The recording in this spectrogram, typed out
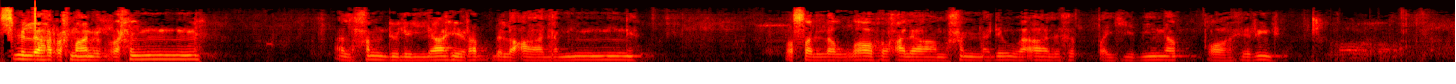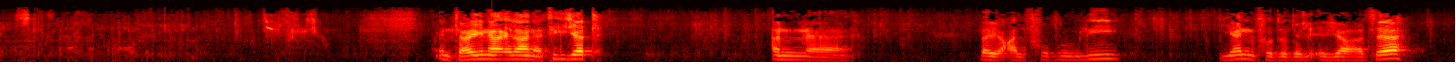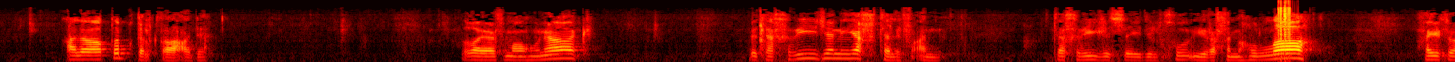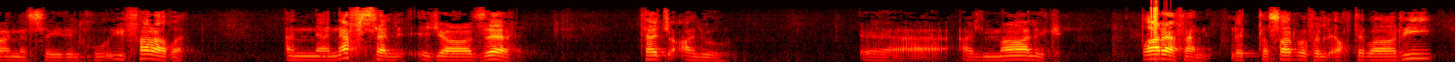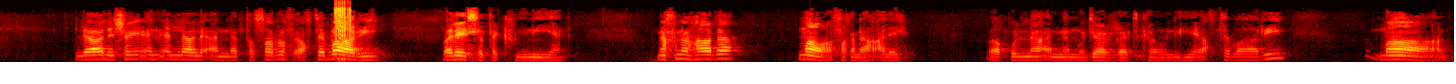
بسم الله الرحمن الرحيم. الحمد لله رب العالمين. وصلى الله على محمد وآله الطيبين الطاهرين. انتهينا إلى نتيجة أن بيع الفضولي ينفذ بالإجازة على طبق القاعدة. غاية ما هناك. بتخريج يختلف عن تخريج السيد الخوئي رحمه الله حيث أن السيد الخوئي فرض أن نفس الإجازة تجعل آه، المالك طرفا للتصرف الاعتباري لا لشيء إلا لأن التصرف اعتباري وليس تكوينيا. نحن هذا ما وافقنا عليه. وقلنا أن مجرد كونه اعتباري ما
